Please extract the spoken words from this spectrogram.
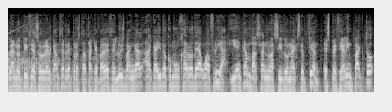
La noticia sobre el cáncer de próstata que padece Luis Vangal ha caído como un jarro de agua fría y en Can Barça no ha sido una excepción. Especial impacto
